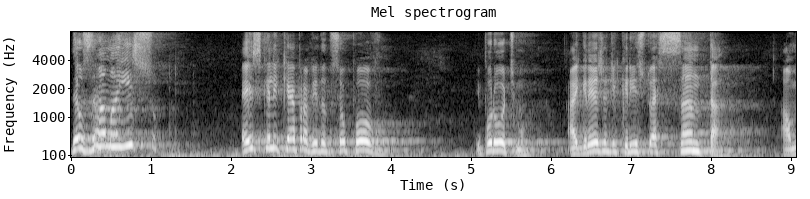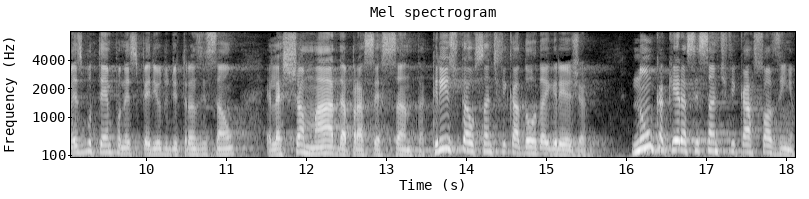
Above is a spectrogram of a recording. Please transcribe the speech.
Deus ama isso. É isso que Ele quer para a vida do seu povo. E por último, a igreja de Cristo é santa. Ao mesmo tempo, nesse período de transição, ela é chamada para ser santa. Cristo é o santificador da igreja. Nunca queira se santificar sozinho.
